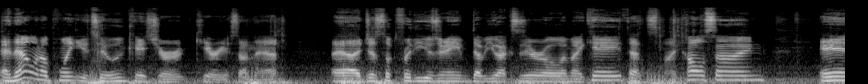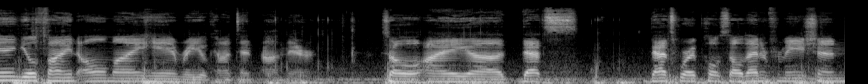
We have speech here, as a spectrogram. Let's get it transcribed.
and that one I'll point you to in case you're curious on that. Uh, just look for the username WX0MIK that's my call sign and you'll find all my ham radio content on there. So I uh, that's that's where I post all that information,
